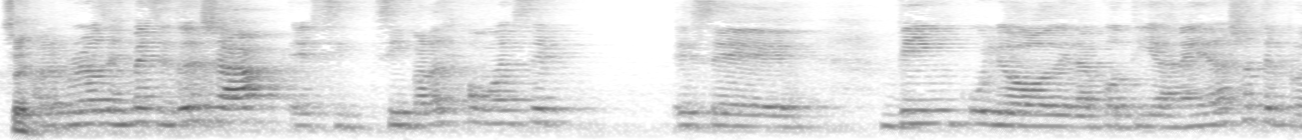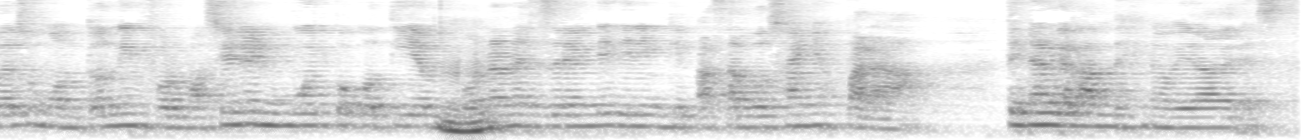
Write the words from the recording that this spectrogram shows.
Sí. a los primeros seis meses. Entonces ya, eh, si, si perdés como ese, ese vínculo de la cotidianeidad, ya te perdés un montón de información en muy poco tiempo. No necesariamente tienen que pasar dos años para tener grandes novedades.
